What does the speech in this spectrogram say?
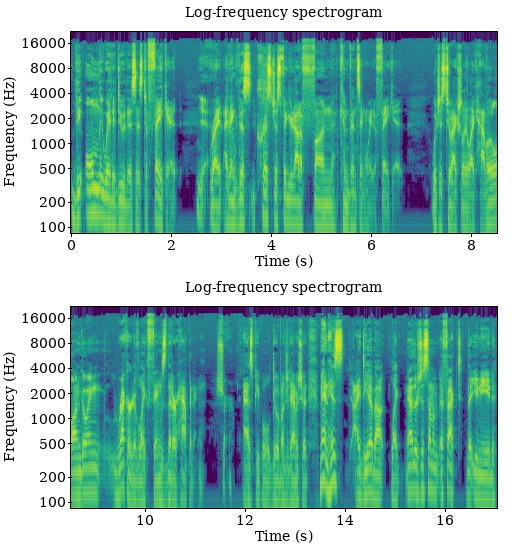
the only way to do this is to fake it, yeah, right? I think this Chris just figured out a fun, convincing way to fake it, which is to actually like have a little ongoing record of like things that are happening. Sure. as people do a bunch of damage to it. Man, his idea about like, yeah, there's just some effect that you need.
